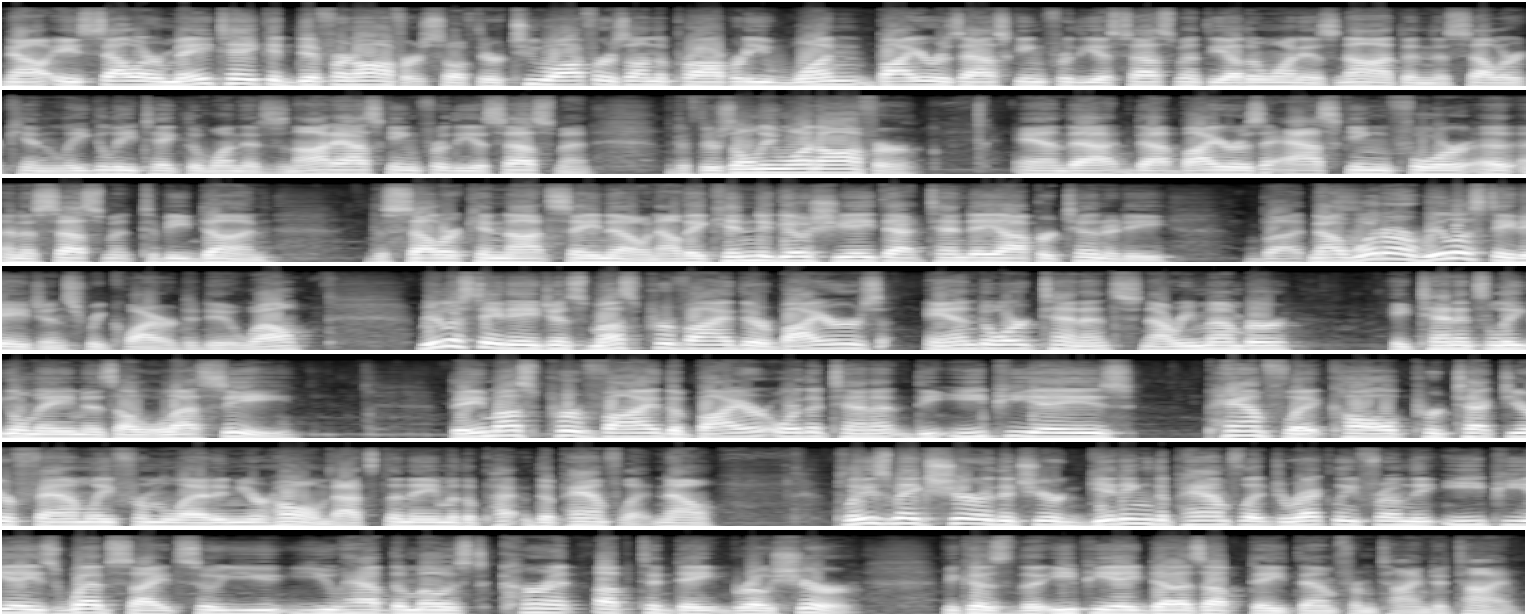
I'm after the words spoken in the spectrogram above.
Now, a seller may take a different offer. So if there are two offers on the property, one buyer is asking for the assessment, the other one is not, then the seller can legally take the one that is not asking for the assessment. But if there's only one offer and that, that buyer is asking for a, an assessment to be done, the seller cannot say no. Now, they can negotiate that 10 day opportunity, but now what are real estate agents required to do? Well, real estate agents must provide their buyers and or tenants. Now, remember, a tenant's legal name is a lessee. They must provide the buyer or the tenant the EPA's pamphlet called Protect Your Family from Lead in Your Home. That's the name of the, the pamphlet. Now, Please make sure that you're getting the pamphlet directly from the EPA's website so you, you have the most current up-to-date brochure because the EPA does update them from time to time.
